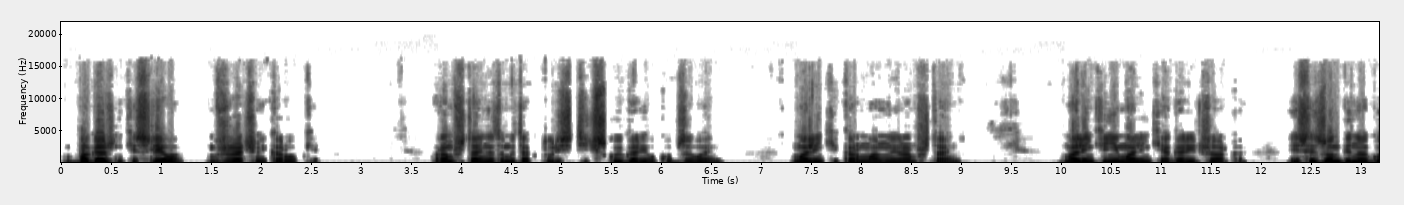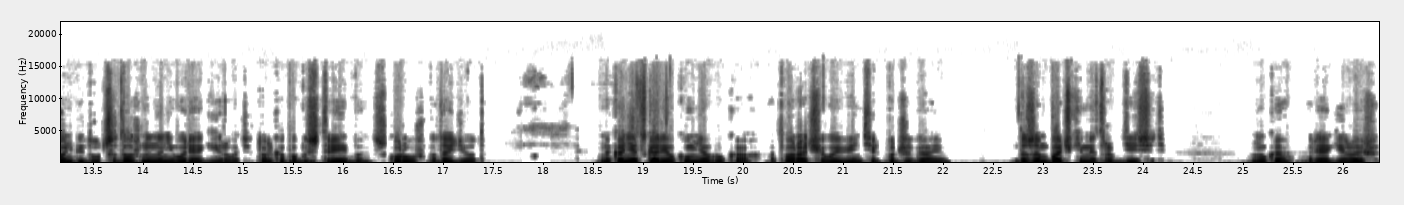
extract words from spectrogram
В багажнике слева, в жрачной коробке. Рамштайн это мы так туристическую горелку обзываем. Маленький карманный Рамштайн. Маленький не маленький, а горит жарко. Если зомби на огонь ведутся, должны на него реагировать. Только побыстрее бы, скоро уж подойдет. Наконец горелка у меня в руках. Отворачиваю вентиль, поджигаю. До зомбачки метров десять. Ну-ка, реагируешь?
